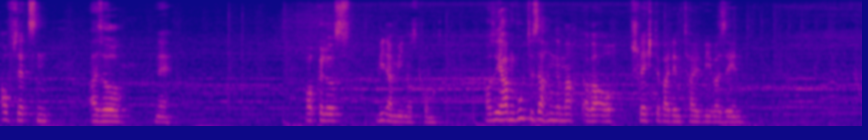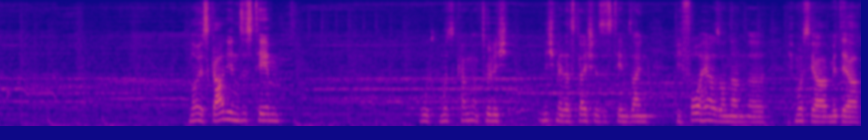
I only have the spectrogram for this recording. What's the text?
aufsetzen. Also, ne. Oculus, wieder Minuspunkt. Also, sie haben gute Sachen gemacht, aber auch schlechte bei dem Teil, wie wir sehen. Neues Guardian-System. Gut, muss, kann natürlich nicht mehr das gleiche System sein wie vorher, sondern äh, ich muss ja mit, der,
